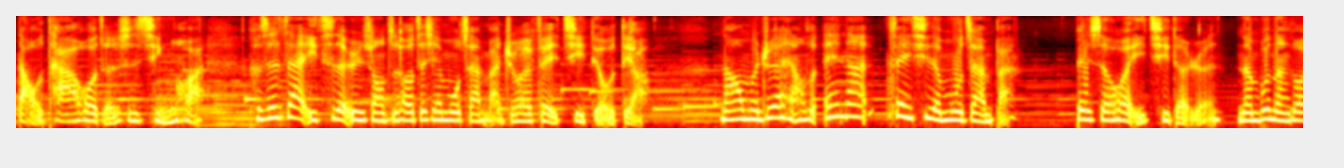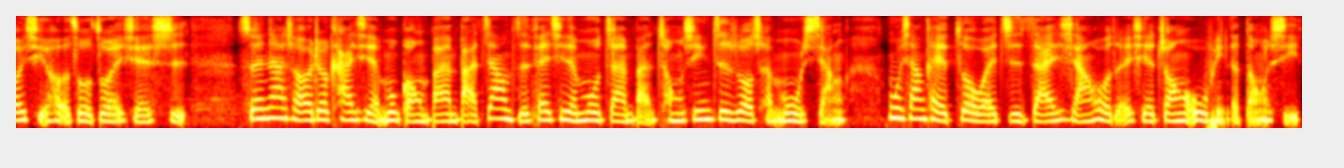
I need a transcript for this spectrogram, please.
倒塌或者是倾坏，可是，在一次的运送之后，这些木栈板就会废弃丢掉。然后我们就在想说，哎，那废弃的木栈板，被社会遗弃的人，能不能够一起合作做一些事？所以那时候就开启了木工班，把这样子废弃的木栈板重新制作成木箱。木箱可以作为植栽箱或者一些装物品的东西。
